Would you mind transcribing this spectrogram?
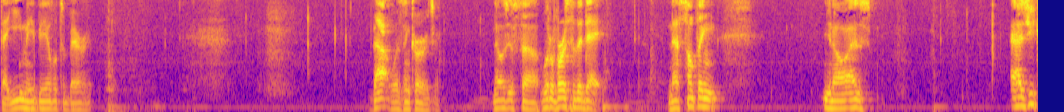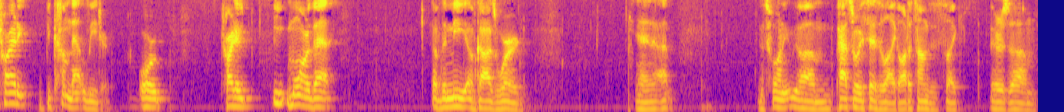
that ye may be able to bear it. That was encouraging. That was just a little verse of the day. And that's something you know, as as you try to become that leader or try to eat more of that of the meat of God's word. And uh, it's funny. Um, Pastor always says like all the times it's like there's um,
